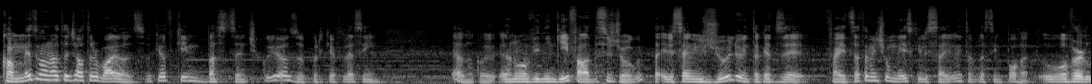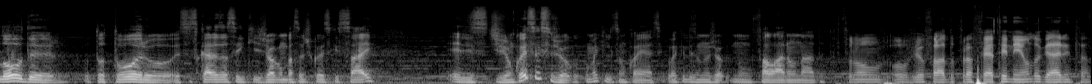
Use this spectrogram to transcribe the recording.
com a mesma nota de Outer Wilds, o que eu fiquei bastante curioso, porque eu falei assim. Eu não, eu não ouvi ninguém falar desse jogo. Ele saiu em julho, então quer dizer, faz exatamente um mês que ele saiu, então eu falei assim, porra, o Overloader, o Totoro, esses caras assim que jogam bastante coisa que sai, eles deviam conhecer esse jogo. Como é que eles não conhecem? Como é que eles não, não falaram nada? Tu não ouviu falar do Profeta em nenhum lugar, então.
